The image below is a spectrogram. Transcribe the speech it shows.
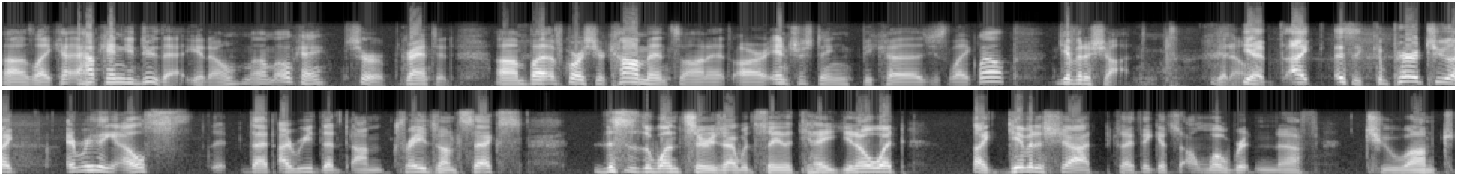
Uh, like, how can you do that? You know, um, okay, sure, granted. Um, but of course, your comments on it are interesting because just like, well, give it a shot. You know. Yeah, like listen, compared to like everything else that I read that um trades on sex, this is the one series I would say that hey, you know what, like give it a shot because I think it's um, well written enough to um to,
